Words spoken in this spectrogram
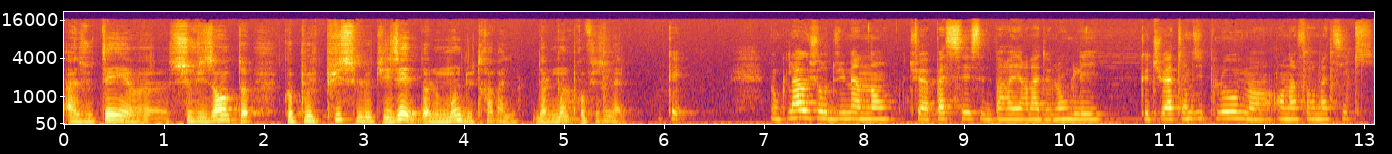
ajoutée suffisante qu'on pu- puisse l'utiliser dans le monde du travail, dans le monde professionnel. Ok. Donc là, aujourd'hui, maintenant, tu as passé cette barrière-là de l'anglais, que tu as ton diplôme en informatique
